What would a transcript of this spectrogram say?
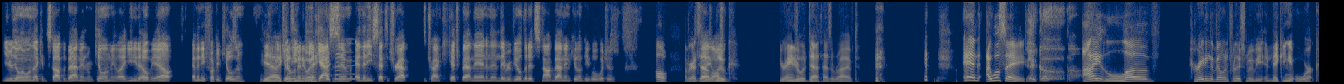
you're the only one that can stop the batman from killing me. Like you need to help me out. And then he fucking kills him. Yeah he, he kills him anyway he gasses him and then he sets a trap to try and catch Batman, and then they revealed that it's not Batman killing people, which is oh, I forgot to tell you, awesome. Luke, your angel of death has arrived. and I will say, Jacob, I love creating a villain for this movie and making it work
